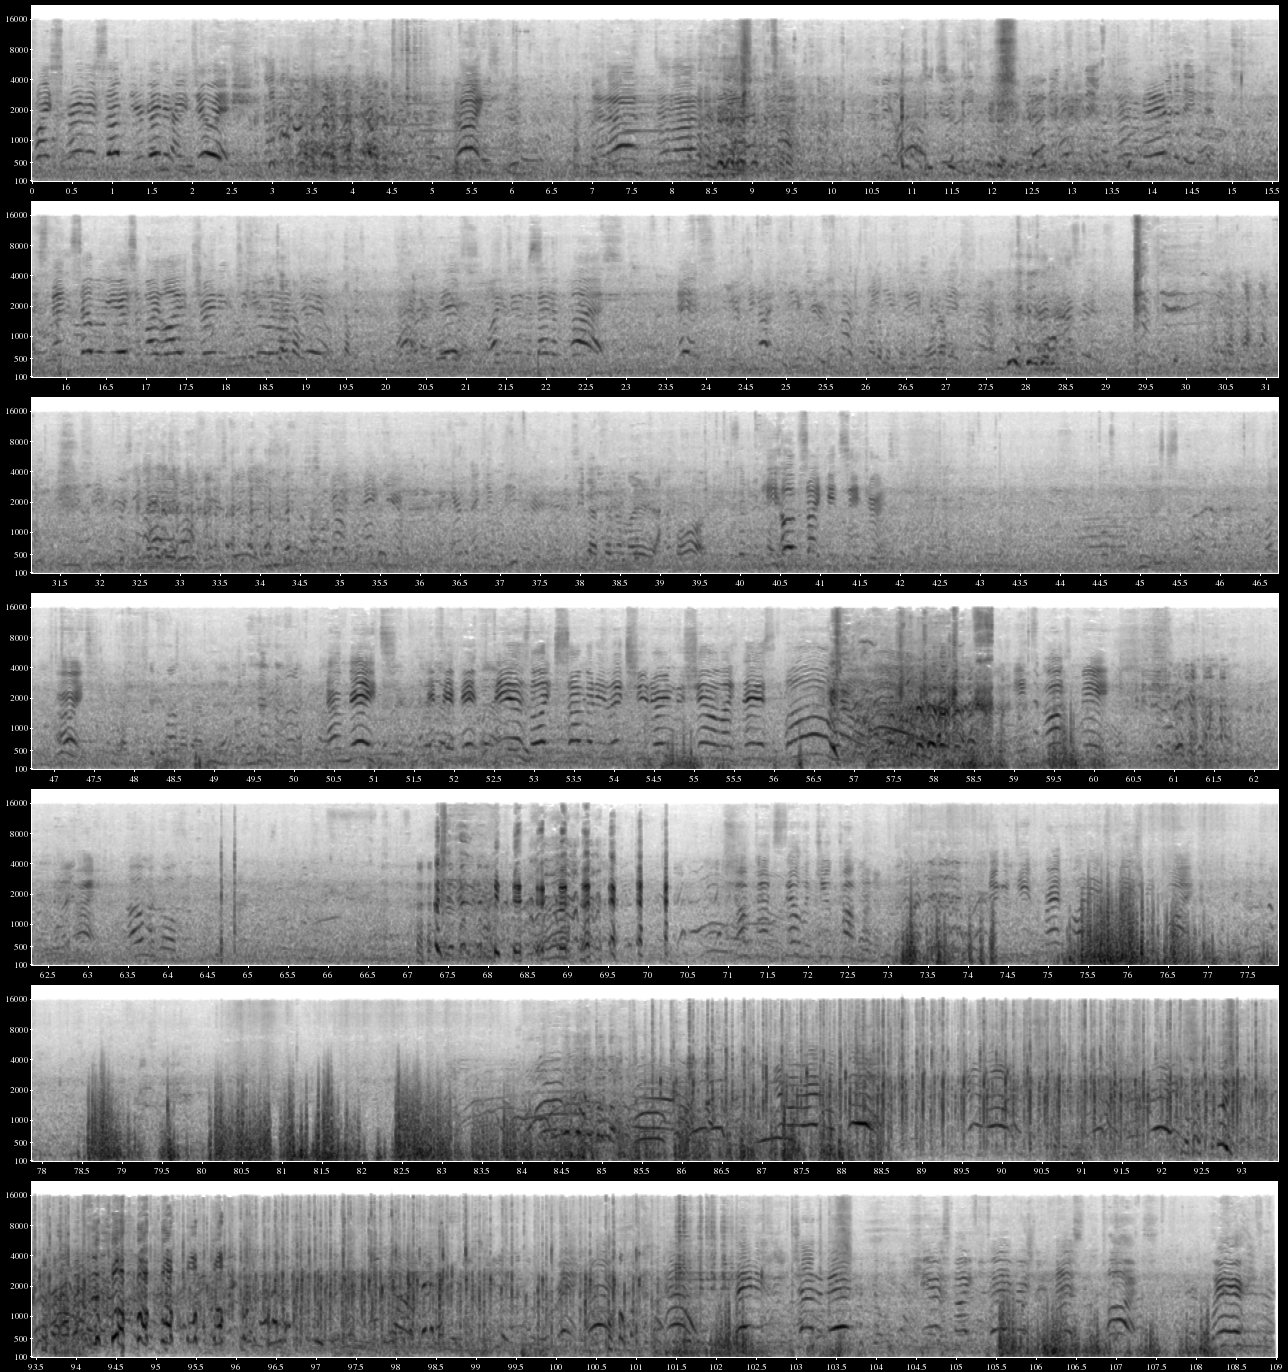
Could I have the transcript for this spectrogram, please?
if I screw this up, you're going to be Jewish. right. Ta-da, ta-da. I spent several years of my life training to do what I do. After this, I do the men of class. This, you cannot see through. See through this, sir. Good, thank you. I can see through. Sida på nummer kvar. He hopes I can see through it. All right. Now, mates, if, it feels like somebody licks you during the show like this, oh, it's not me. All right. Oh my god. Nope, that's still the cucumber.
